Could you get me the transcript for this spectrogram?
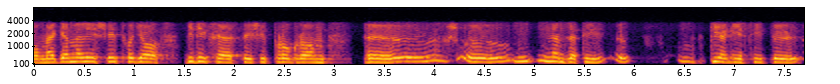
a megemelését, hogy a vidékfejlesztési program ö, ö, nemzeti kiegészítő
